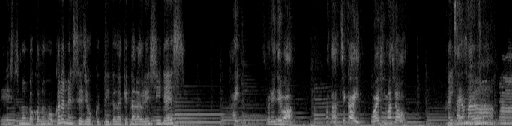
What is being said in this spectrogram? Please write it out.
えー、質問箱の方からメッセージを送っていただけたら嬉しいです。はい、それでは、また次回お会いしましょう。はい、さようなら。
